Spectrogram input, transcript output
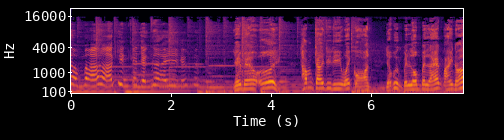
ทำมาหากินกันยังไง ยายแมวเอ้ยทำใจดีๆไว้ก่อน อย่าเพิ่งเป็นลมเป็นแรงไปนะ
